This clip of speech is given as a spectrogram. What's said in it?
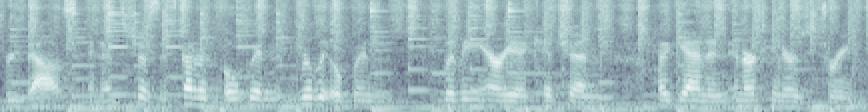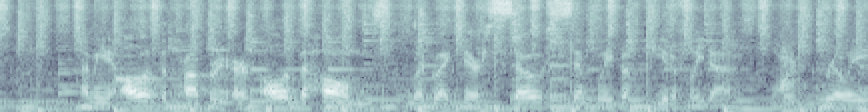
three baths, and it's just, it's got an open, really open living area, kitchen. Again, an entertainer's dream. I mean, all of the property or all of the homes look like they're so simply but beautifully done. Yeah. It really,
